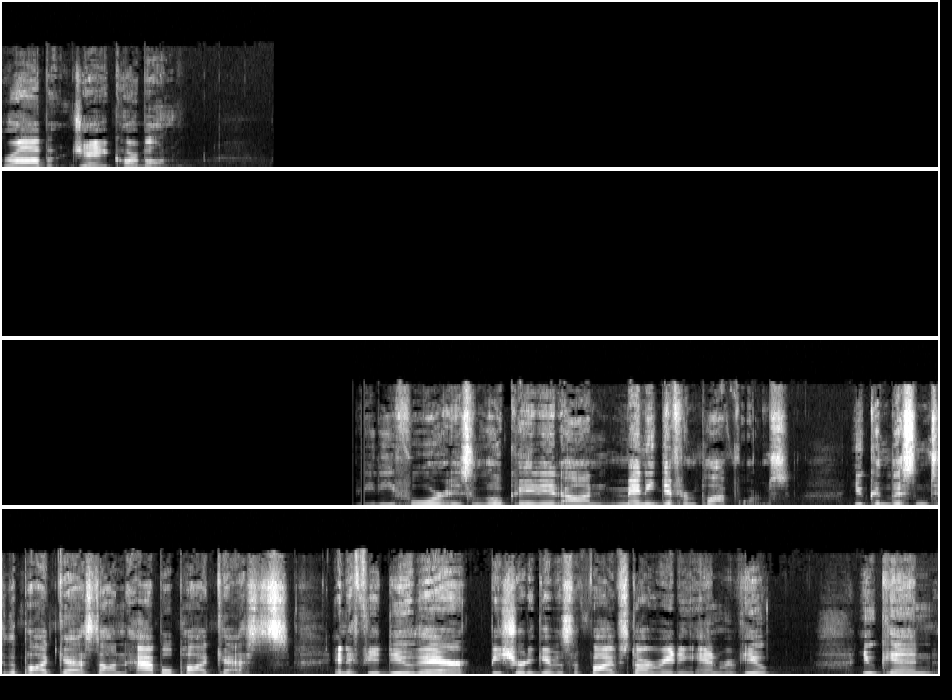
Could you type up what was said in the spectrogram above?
Rob J. Carbone. BD4 is located on many different platforms. You can listen to the podcast on Apple Podcasts, and if you do there, be sure to give us a five star rating and review. You can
